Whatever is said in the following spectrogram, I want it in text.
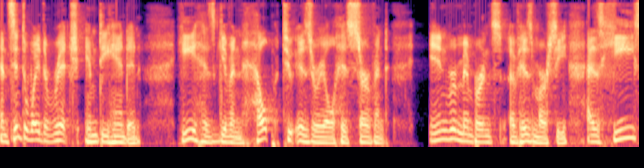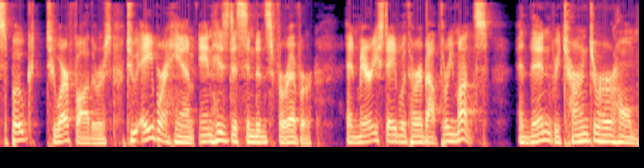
and sent away the rich empty handed. He has given help to Israel, his servant, in remembrance of his mercy, as he spoke to our fathers, to Abraham and his descendants forever. And Mary stayed with her about three months, and then returned to her home.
